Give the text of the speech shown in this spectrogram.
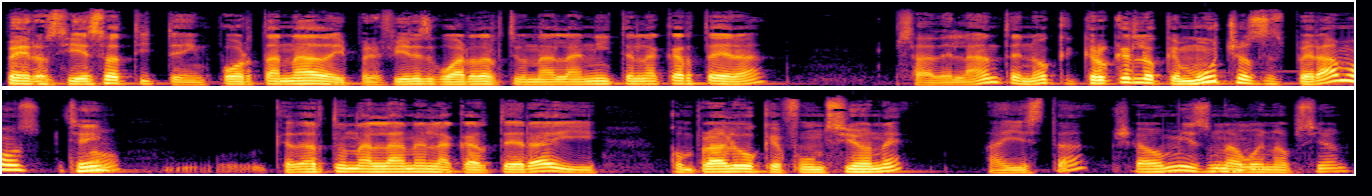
Pero si eso a ti te importa nada y prefieres guardarte una lanita en la cartera, pues adelante, ¿no? Que creo que es lo que muchos esperamos, Sí. ¿no? Quedarte una lana en la cartera y comprar algo que funcione. Ahí está. Xiaomi es una buena opción.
